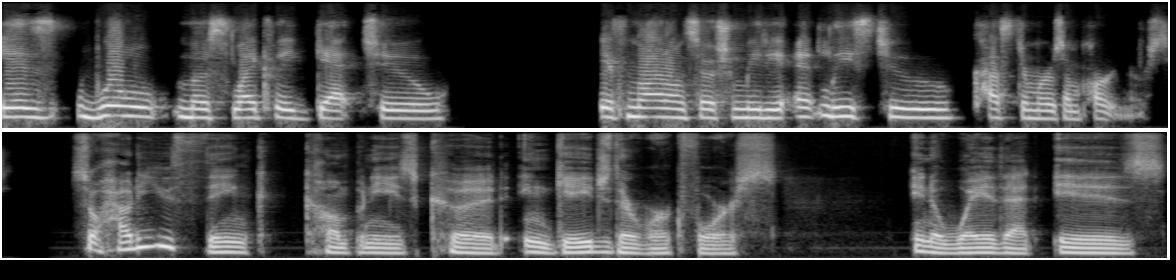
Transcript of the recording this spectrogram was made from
is will most likely get to if not on social media, at least to customers and partners. So, how do you think companies could engage their workforce in a way that is,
